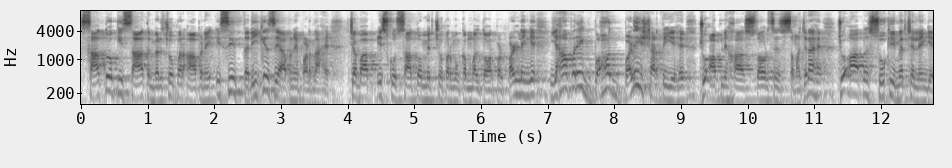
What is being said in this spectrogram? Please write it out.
ساتوں کی سات مرچوں پر آپ نے اسی طریقے سے آپ نے پڑھنا ہے۔ جب آپ اس کو ساتوں مرچوں پر مکمل طور پر پڑھ لیں گے، یہاں پر ایک بہت بڑی شرط یہ ہے جو آپ نے خاص طور سے سمجھنا ہے، جو آپ سوکھی مرچیں لیں گے،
